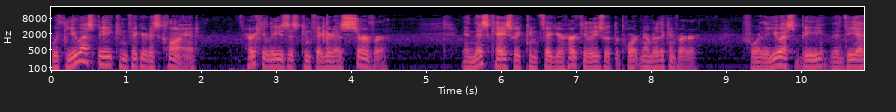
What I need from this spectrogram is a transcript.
With USB configured as client, Hercules is configured as server. In this case, we configure Hercules with the port number of the converter. For the USB, the de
